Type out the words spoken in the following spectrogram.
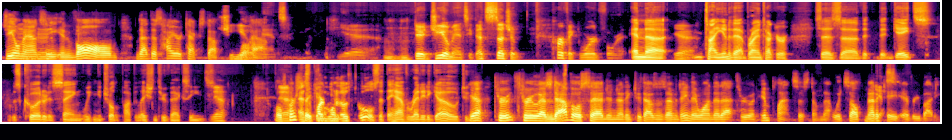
geomancy Mm-hmm. involved that this higher tech stuff will have. Geomancy. Yeah. Mhm. Dude, geomancy. That's such a perfect word for it. And uh, Yeah. tying into that, Brian Tucker says uh, that that Gates was quoted as saying, "We can control the population through vaccines." Yeah. Well, Yeah. of course as they a part can. of one of those tools that they have ready to go to. Yeah, through through as Davos said in I think 2017, they wanted that through an implant system that would self-medicate Yes. everybody.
